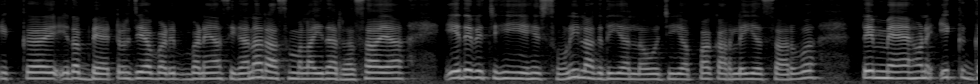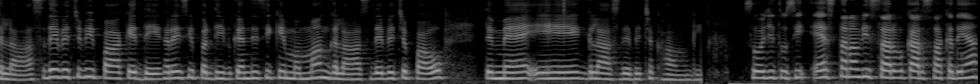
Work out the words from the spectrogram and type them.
ਇੱਕ ਇਹਦਾ ਬੈਟਰ ਜਿਹਾ ਬਣ- ਬਣਿਆ ਸੀਗਾ ਨਾ, ਰਸ ਮਲਾਈ ਦਾ ਰਸਾ ਆ। ਇਹਦੇ ਵਿੱਚ ਹੀ ਇਹ ਸੋਹਣੀ ਲੱਗਦੀ ਆ। ਲਓ ਜੀ, ਆਪਾਂ ਕਰ ਲਈ ਆ ਸਰਵ। ਤੇ ਮੈਂ ਹੁਣ ਇੱਕ ਗਲਾਸ ਦੇ ਵਿੱਚ ਵੀ ਪਾ ਕੇ ਦੇਖ ਰਹੀ ਸੀ। ਪ੍ਰਦੀਪ ਕਹਿੰਦੇ ਸੀ ਕਿ ਮੰਮਾ, ਗਲਾਸ ਦੇ ਵਿੱਚ ਪਾਓ ਤੇ ਮੈਂ ਇਹ ਗਲਾਸ ਦੇ ਵਿੱਚ ਖਾਉਂਗੀ ਸੋ ਜੀ ਤੁਸੀਂ ਇਸ ਤਰ੍ਹਾਂ ਵੀ ਸਰਵ ਕਰ ਸਕਦੇ ਆ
